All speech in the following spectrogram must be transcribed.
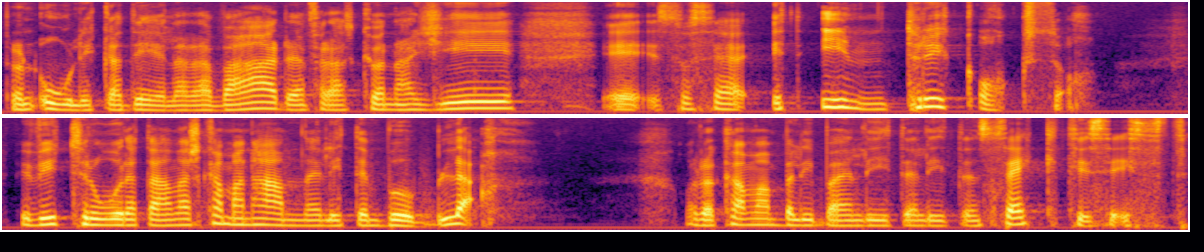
från olika delar av världen för att kunna ge eh, så att säga, ett intryck också. För vi tror att annars kan man hamna i en liten bubbla. Och då kan man bli bara en liten, liten säck till sist.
